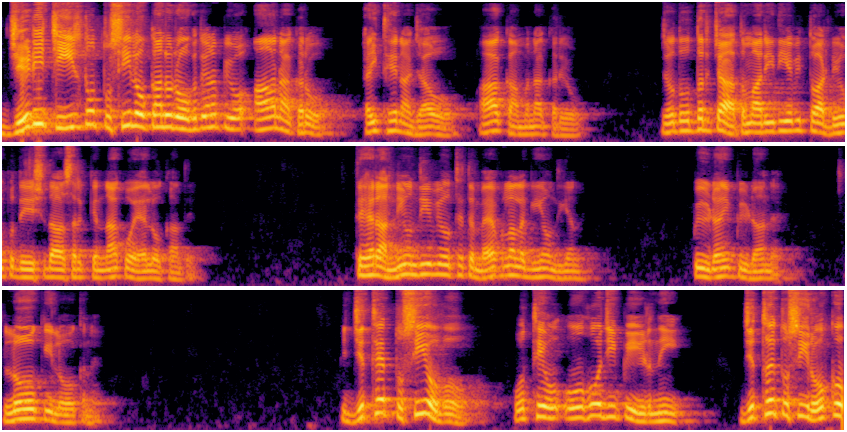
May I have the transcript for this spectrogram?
ਜਿਹੜੀ ਚੀਜ਼ ਤੋਂ ਤੁਸੀਂ ਲੋਕਾਂ ਨੂੰ ਰੋਕਦੇ ਹੋ ਨਾ, ਪਿਓ ਆ ਨਾ ਕਰੋ, ਇੱਥੇ ਨਾ ਜਾਓ। ਆਹ ਕੰਮ ਨਾ ਕਰਿਓ। ਜਦੋਂ ਉਧਰ ਝਾਤ ਮਾਰੀ ਦੀ ਹੈ ਵੀ ਤੁਹਾਡੇ ਉਪਦੇਸ਼ ਦਾ ਅਸਰ ਕਿੰਨਾ ਕੁ ਹੋਇਆ ਲੋਕਾਂ ਤੇ। ਤੇ ਹੈਰਾਨੀ ਹੁੰਦੀ ਹੈ ਵੀ ਉੱਥੇ ਤੇ ਮਹਿਫਲਾਂ ਲੱਗੀਆਂ ਹੁੰਦੀਆਂ ਨੇ। ਭੀੜਾਂ ਹੀ ਭੀੜਾਂ ਨੇ। ਲੋਕ ਹੀ ਲੋਕ ਨੇ। ਜਿੱਥੇ ਤੁਸੀਂ ਹੋਵੋ, ਉੱਥੇ ਉਹੋ ਜੀ ਭੀੜ ਨਹੀਂ। ਜਿੱਥੇ ਤੁਸੀਂ ਰੋਕੋ,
